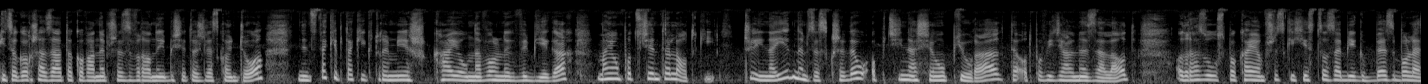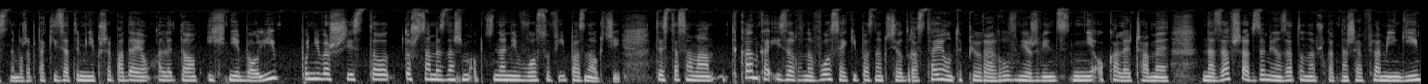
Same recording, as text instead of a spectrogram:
i co gorsza zaatakowane przez wrony i by się to źle skończyło. Więc takie ptaki, które mieszkają na wolnych wybiegach, mają podcięte lotki. Czyli na jednym ze skrzydeł obcina się pióra, te odpowiedzialne za lot. Od razu uspokajam wszystkich, jest to zabieg bezbolesny. Może ptaki za tym nie przepadają, ale to ich nie boli, ponieważ jest to tożsame z naszym obcinaniem włosów i paznokci. To jest ta sama tkanka i zarówno włosy, jak i paznokcie odrastają, te pióra również, więc nie okaleczamy na zawsze, a w zamian za to na przykład nasze flamingi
